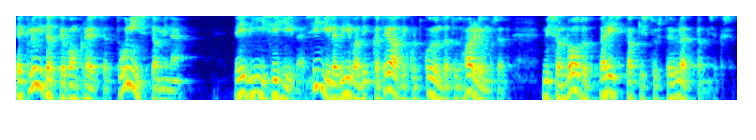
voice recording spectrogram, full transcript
ehk lühidalt ja konkreetselt, unistamine ei vii sihile, sihile viivad ikka teadlikult kujundatud harjumused, mis on loodud päris takistuste ületamiseks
